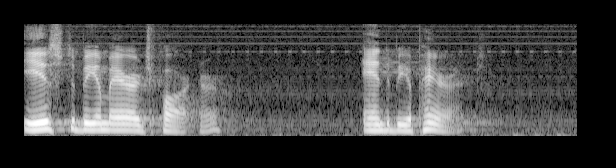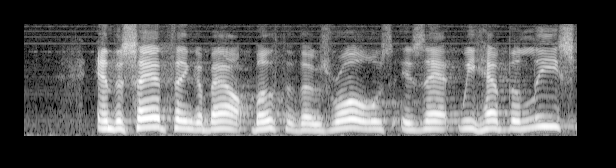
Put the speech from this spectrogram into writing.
is to be a marriage partner and to be a parent. And the sad thing about both of those roles is that we have the least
